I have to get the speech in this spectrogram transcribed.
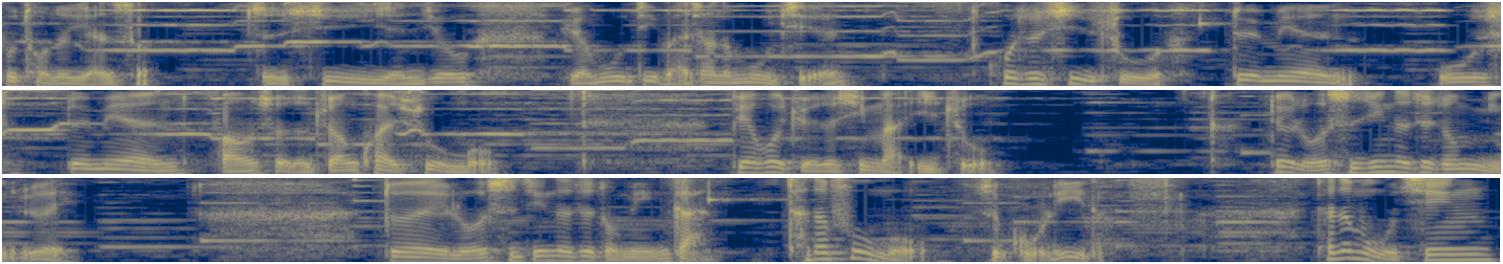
不同的颜色，仔细研究原木地板上的木结，或是细数对面屋对面房舍的砖块数目。便会觉得心满意足。对罗斯金的这种敏锐，对罗斯金的这种敏感，他的父母是鼓励的，他的母亲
